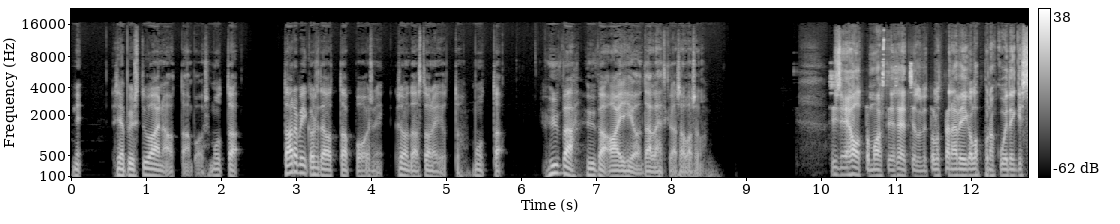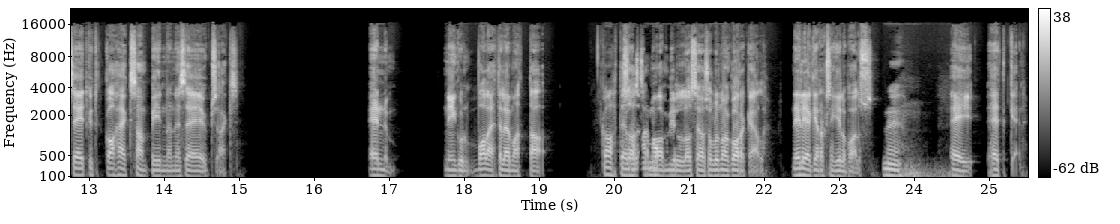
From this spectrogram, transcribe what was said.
niin siellä pystyy aina ottaa pois, mutta tarviiko sitä ottaa pois, niin se on taas toinen juttu, mutta hyvä, hyvä aihe on tällä hetkellä Salosella. Siis ehdottomasti, ja se, että sillä on nyt ollut tänä viikonloppuna kuitenkin 78 pinnan ja C1X. En niin kuin valehtelematta Kahteen saa sanoa, milloin se olisi ollut noin korkealla. Neljän kierroksen kilpailussa. Niin. Ei hetkeen.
